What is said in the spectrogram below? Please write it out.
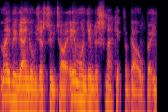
maybe the angle was just too tight. Ian wanted him to smack it for goal, but he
